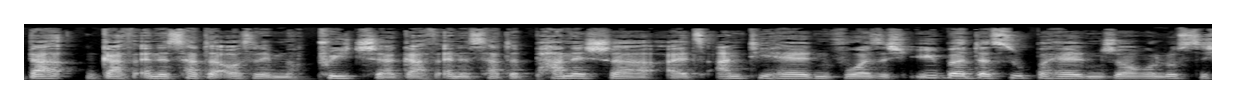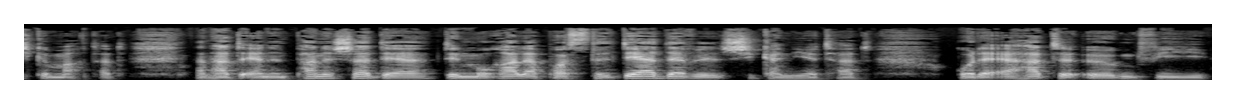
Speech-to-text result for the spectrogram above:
Garth Ennis hatte außerdem noch Preacher. Garth Ennis hatte Punisher als Anti-Helden, wo er sich über das Superhelden-Genre lustig gemacht hat. Dann hatte er einen Punisher, der den Moralapostel Daredevil schikaniert hat. Oder er hatte irgendwie,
